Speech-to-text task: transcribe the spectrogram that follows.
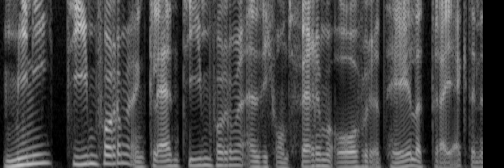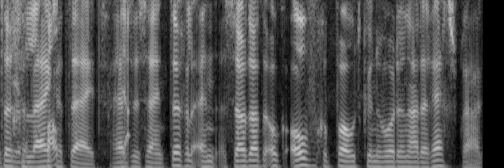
mini-team vormen, een klein team vormen en zich ontfermen over het hele traject en het hele pad. Tegelijkertijd. Hè, Ja. ze zijn tegel- en zou dat ook overgepoot kunnen worden naar de rechtspraak?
